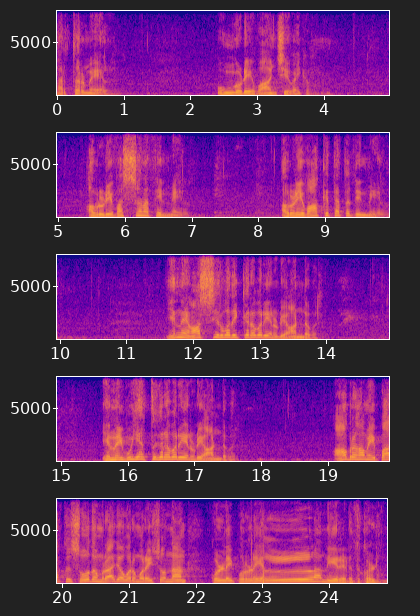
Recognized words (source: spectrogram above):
கர்த்தர் மேல் உங்களுடைய வாஞ்சி வைக்கணும். அவருடைய வசனத்தின் மேல் அவருடைய வாக்கு தத்தத்தின் மேல் என்னை ஆசீர்வதிக்கிறவர் என்னுடைய ஆண்டவர். என்னை உயர்த்துகிறவர் என்னுடைய ஆண்டவர். ஆபிரகாமை பார்த்து சோதம் ராஜா ஒரு முறை சொன்னான் கொள்ளை பொருளை எல்லாம் நீர் எடுத்துக்கொள்ளும்.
